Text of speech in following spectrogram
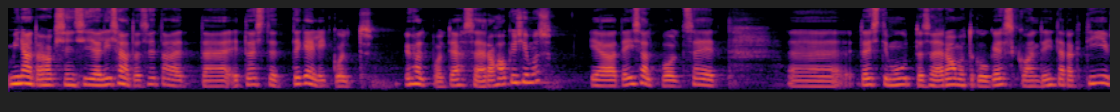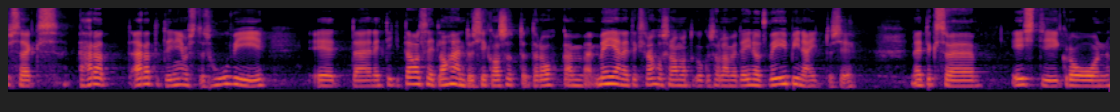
mina tahaksin siia lisada seda, et, et tõesti, et tegelikult ühelt poolt jah, see raha küsimus ja teiselt poolt see, et tõesti muuta see raamatukogu keskkond interaktiivseks, ärat-, äratada inimestes huvi, et äh, neid digitaalseid lahendusi kasutada rohkem. meie näiteks Rahvusraamatukogus oleme teinud veebinäitusi, näiteks äh, Eesti kroon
